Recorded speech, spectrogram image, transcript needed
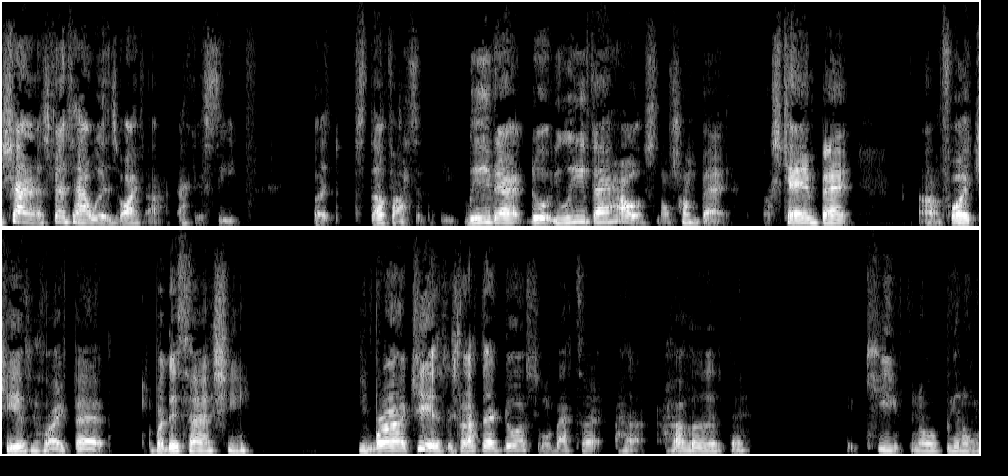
trying to spend time with his wife. I, I can see. But stuff I said, leave that door, you leave that house, don't come back. She came back um, for her kids stuff like that. But this time she she brought her kids. She left that door. She went back to her her, her husband. Keep you know being on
